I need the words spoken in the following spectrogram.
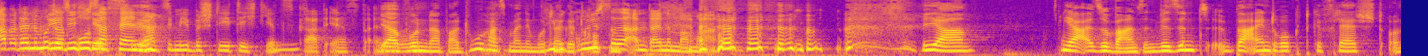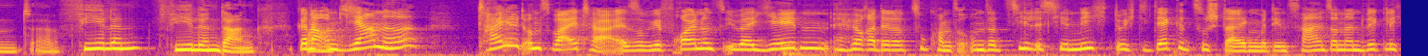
Aber deine Mutter ist großer Fan, hier? hat sie mir bestätigt jetzt gerade erst. Also, ja, wunderbar. Du hast meine Mutter liebe getroffen. Grüße an deine Mama. ja. Ja, also Wahnsinn. Wir sind beeindruckt, geflasht und äh, vielen, vielen Dank. Genau, und, und gerne teilt uns weiter. Also wir freuen uns über jeden Hörer, der dazukommt. Unser Ziel ist hier nicht durch die Decke zu steigen mit den Zahlen, sondern wirklich,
